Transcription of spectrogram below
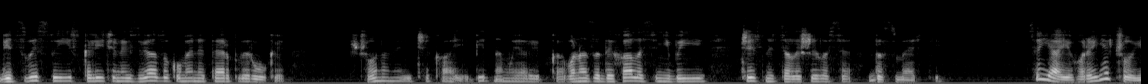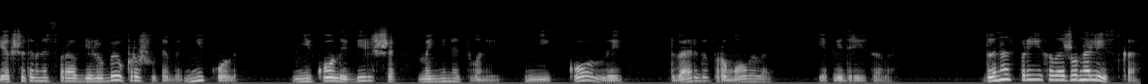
Від свисту її скалічених зв'язок у мене терпли руки. Що на неї чекає, бідна моя рибка? Вона задихалася, ніби її чисниця лишилася до смерті. Це я, Ігоре, я чую, якщо ти мене справді любив, прошу тебе, ніколи, ніколи більше мені не дзвони. Ніколи, твердо промовила, як відрізала. До нас приїхала журналістка.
